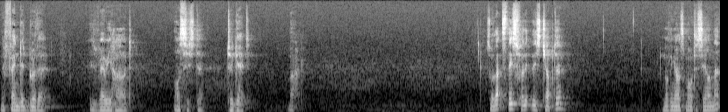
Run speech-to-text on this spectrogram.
an offended brother is very hard, or sister, to get back. So that's this for this chapter. Nothing else more to say on that.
